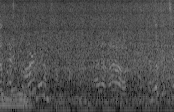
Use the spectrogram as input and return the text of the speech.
Somebody's car come from? I don't know. And look, it's in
